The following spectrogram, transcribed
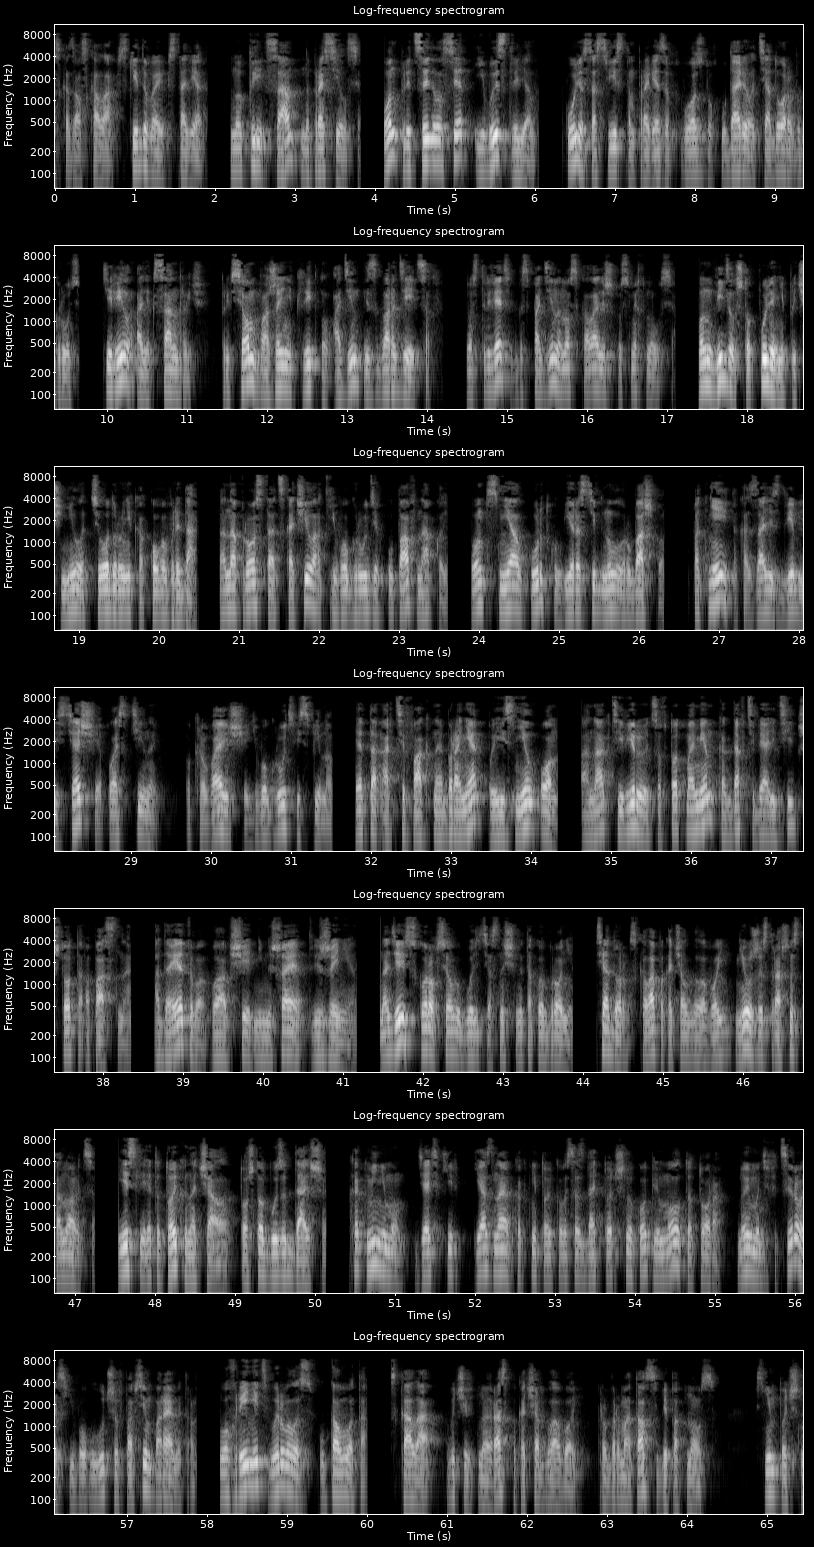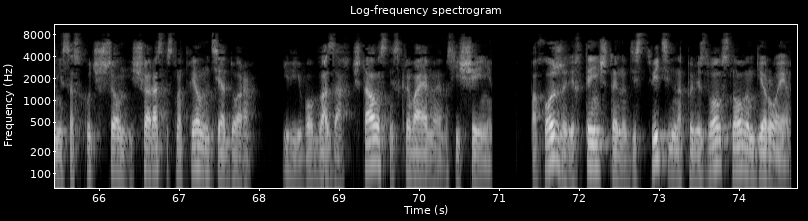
сказал Скала, скидывая пистолет. Но ты сам напросился. Он прицелился и выстрелил. Пуля со свистом, прорезав воздух, ударила Теодора в грудь. Кирилл Александрович, при всем уважении крикнул один из гвардейцев. Но стрелять в господина, но Скала лишь усмехнулся. Он видел, что пуля не причинила Теодору никакого вреда. Она просто отскочила от его груди, упав на пол. Он снял куртку и расстегнул рубашку. Под ней оказались две блестящие пластины, покрывающие его грудь и спину. «Это артефактная броня», — пояснил он. «Она активируется в тот момент, когда в тебя летит что-то опасное, а до этого вообще не мешая движению. Надеюсь, скоро все вы будете оснащены такой броней». Теодор Скала покачал головой, мне уже страшно становится. Если это только начало, то что будет дальше? Как минимум, дядь Кир, я знаю, как не только воссоздать точную копию молота Тора, но и модифицировать его, улучшив по всем параметрам. Охренеть вырвалось у кого-то. Скала, в очередной раз покачав головой, пробормотал себе под нос. С ним точно не соскучишься он, еще раз посмотрел на Теодора, и в его глазах читалось нескрываемое восхищение. Похоже, Лихтенштейну действительно повезло с новым героем.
